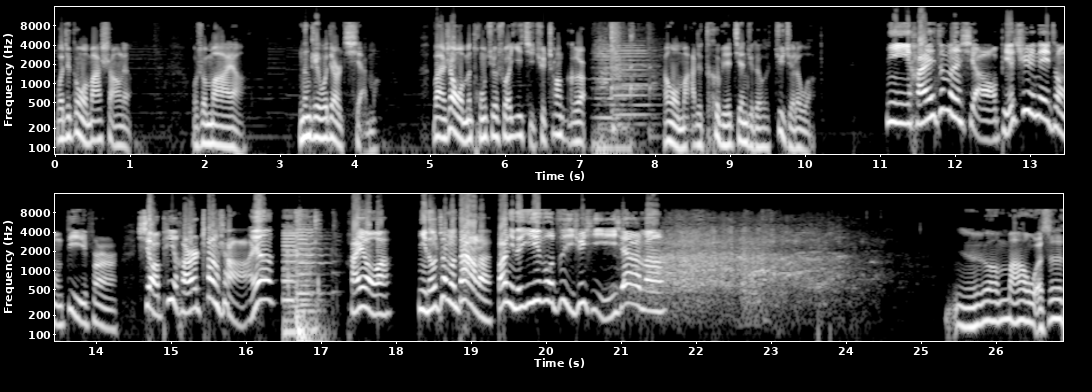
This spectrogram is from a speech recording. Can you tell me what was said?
我就跟我妈商量，我说妈呀，能给我点钱吗？晚上我们同学说一起去唱歌，然后我妈就特别坚决的拒绝了我，你还这么小，别去那种地方，小屁孩唱啥呀？还有啊。你都这么大了，把你的衣服自己去洗一下吗？你说妈，我是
